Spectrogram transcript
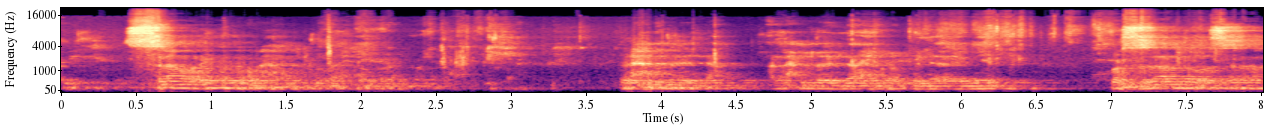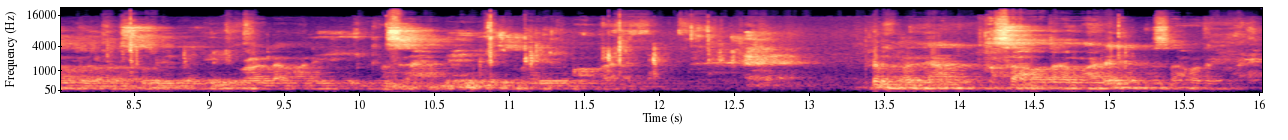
السلام عليكم ورحمة الله وبركاته الحمد لله الحمد لله رب العالمين والصلاة والسلام على رسول الله وعلى آله وصحبه أجمعين ما بعد പ്രിയപ്പെട്ട സഹോദരന്മാരെ സഹോദരിമാരെ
